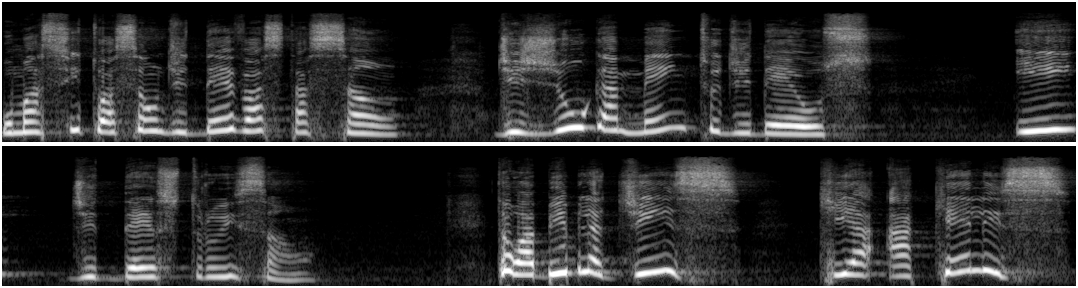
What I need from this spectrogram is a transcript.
uma situação de devastação, de julgamento de Deus e de destruição. Então a Bíblia diz que aqueles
